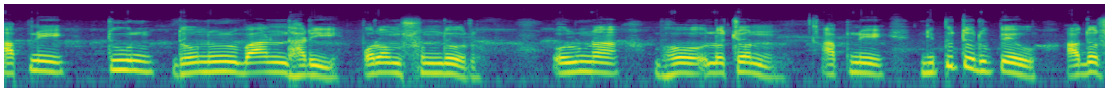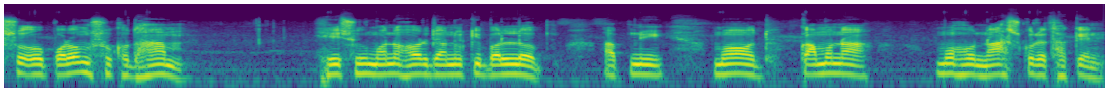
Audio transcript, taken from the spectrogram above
আপনি তুন ধনুর্বাণধারী, পরম সুন্দর। অরুণা ভলোচন আপনি নিপুত রূপেও আদর্শ ও পরম সুখধাম। হে সুমনোহর জানকী বল্লভ, আপনি মদ, কামনা, মোহ নাশ করে থাকেন।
